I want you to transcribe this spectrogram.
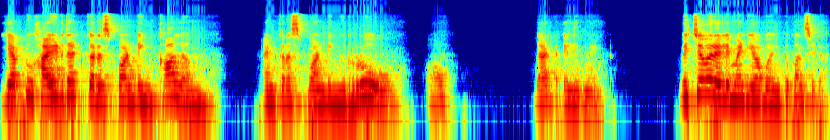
you have to hide that corresponding column and corresponding row of that element whichever element you are going to consider.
